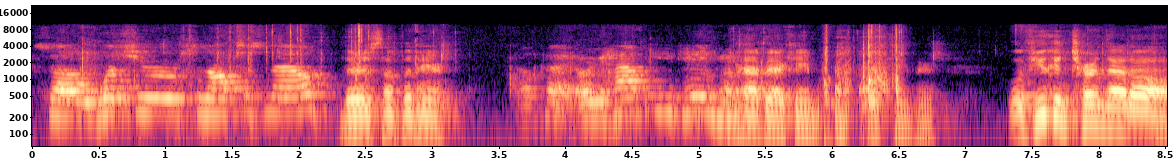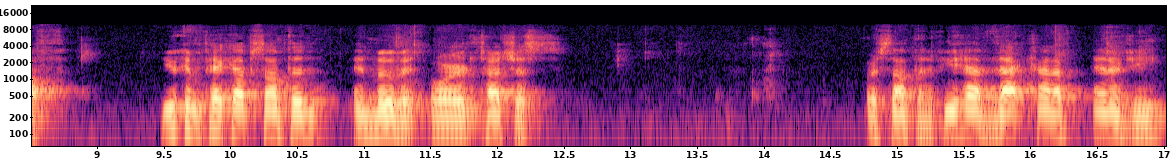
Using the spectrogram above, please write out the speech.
So, what's your synopsis now? There is something here. Okay. Are you happy you came here? I'm happy I came. I came here. Well, if you can turn that off, you can pick up something and move it, or touch us, or something. If you have that kind of energy,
